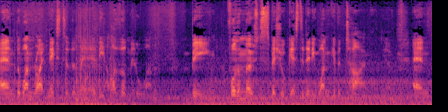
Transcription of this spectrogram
and the one right next to the mayor, the other middle one, being for the most special guest at any one given time. And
